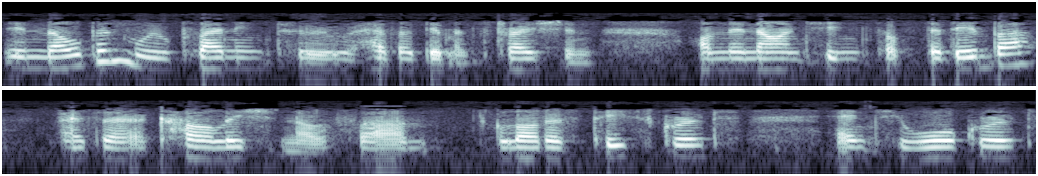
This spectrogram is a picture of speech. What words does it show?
in Melbourne, we were planning to have a demonstration on the 19th of November as a coalition of um, a lot of peace groups, anti-war groups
